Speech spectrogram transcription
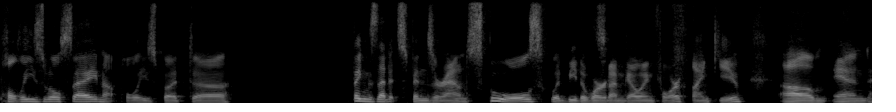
pulleys, we'll say, not pulleys, but uh, things that it spins around. Spools would be the word I'm going for. Thank you. Um, and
